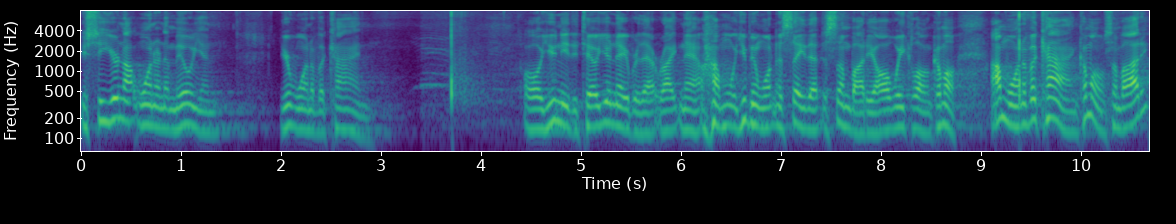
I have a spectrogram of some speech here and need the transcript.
You see, you're not one in a million, you're one of a kind. Oh, you need to tell your neighbor that right now. you've been wanting to say that to somebody all week long. Come on. I'm one of a kind. Come on, somebody.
